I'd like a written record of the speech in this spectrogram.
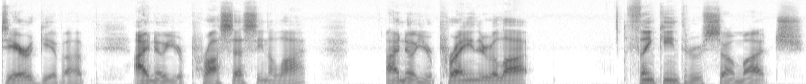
dare give up. I know you're processing a lot. I know you're praying through a lot, thinking through so much.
